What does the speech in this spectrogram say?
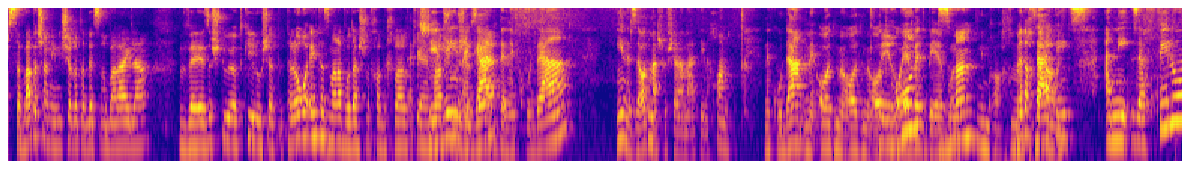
סבבה שאני נשארת עד עשר בלילה, ואיזה שטויות כאילו, שאתה לא רואה את הזמן עבודה שלך בכלל תקשיבי, כמשהו שזה... נגעת בנקודה, הנה, זה עוד משהו שלמדתי, נכון? נקודה מאוד מאוד מאוד בארגון, כואבת בארגון. זמן נמרח, בטח בארץ. אני, זה אפילו,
